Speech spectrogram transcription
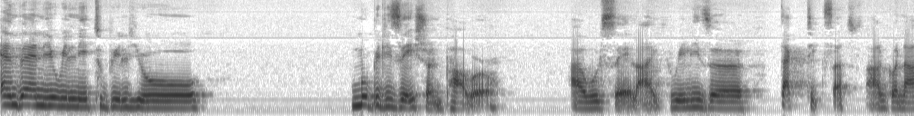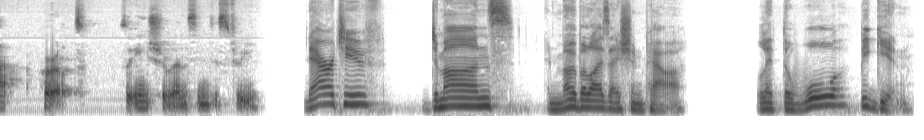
And then you will need to build your mobilization power. I would say, like really the tactics that are gonna hurt the insurance industry. Narrative, demands, and mobilization power. Let the war begin.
